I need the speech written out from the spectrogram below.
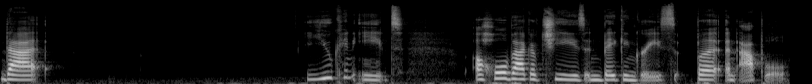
that you can eat a whole bag of cheese and bacon grease, but an apple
